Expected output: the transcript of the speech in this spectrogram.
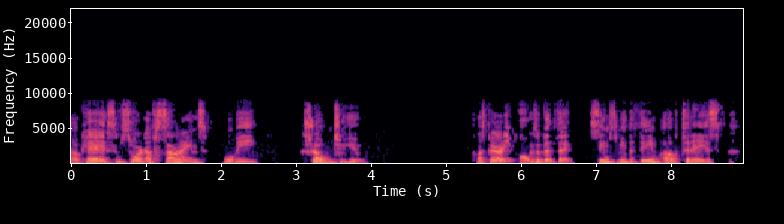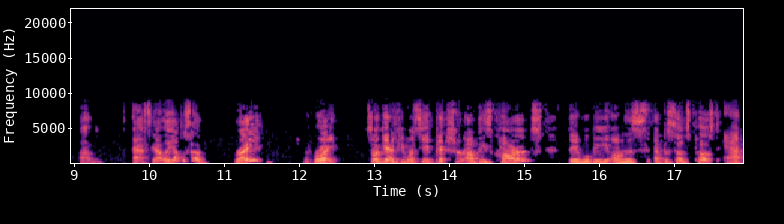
Okay, some sort of signs will be shown to you. Prosperity, always a good thing. Seems to be the theme of today's um, Ask Allie episode, right? Right. So again, if you want to see a picture of these cards, they will be on this episode's post at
